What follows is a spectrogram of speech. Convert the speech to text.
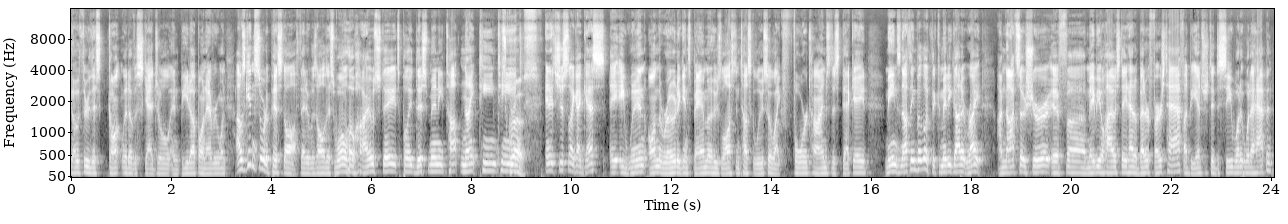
go through this gauntlet of a schedule and beat up on everyone. I was getting sort of pissed off that it was all this, well, Ohio State's played this many top 19 teams. gross. And it's just like, I guess, a, a win on the road against Bama, who's lost in Tuscaloosa like four times this decade, means nothing. But look, the committee got it right. I'm not so sure if uh, maybe Ohio State had a better first half. I'd be interested to see what it would have happened.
